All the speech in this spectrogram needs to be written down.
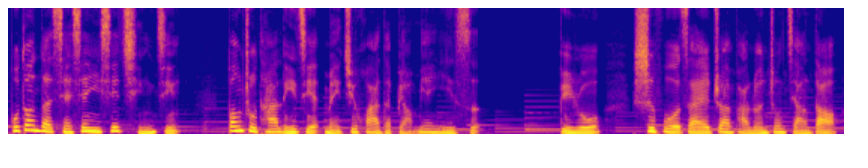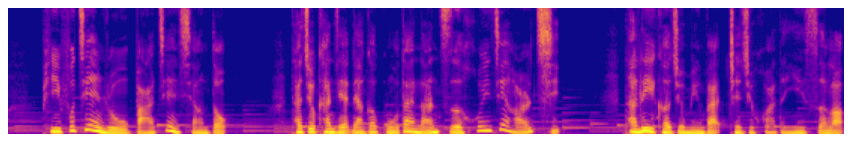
不断地显现一些情景，帮助她理解每句话的表面意思。比如师傅在转法轮中讲到“匹夫见辱，拔剑相斗”，他就看见两个古代男子挥剑而起，他立刻就明白这句话的意思了。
